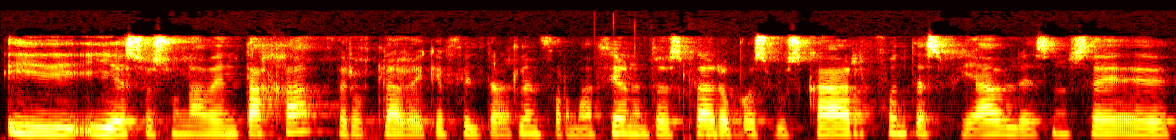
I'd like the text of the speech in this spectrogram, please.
y, y, eso es una ventaja, pero claro, hay que filtrar la información. Entonces, claro, pues buscar fuentes fiables, no sé,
